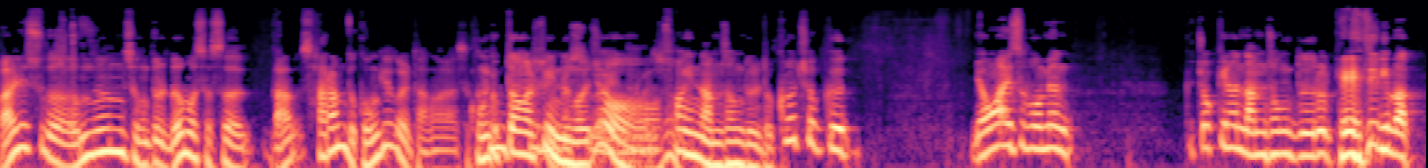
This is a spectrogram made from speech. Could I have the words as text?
말릴 수가 없는 정도를 넘어서서 나- 사람도 공격을 당해서 공격당할 수큰 있는 거죠. 거죠. 성인 남성들도. 그렇죠. 그 영화에서 보면 그 쫓기는 남성들을 개들이 막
